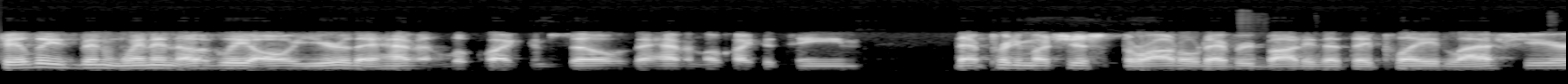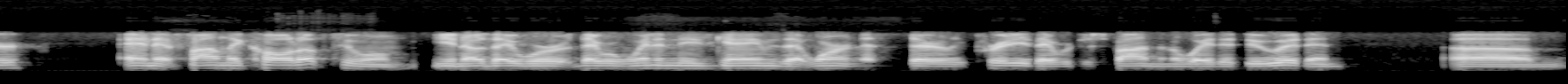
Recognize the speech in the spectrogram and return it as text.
Philly's been winning ugly all year. They haven't looked like themselves. They haven't looked like the team that pretty much just throttled everybody that they played last year. And it finally caught up to them. You know, they were they were winning these games that weren't necessarily pretty. They were just finding a way to do it. And um,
